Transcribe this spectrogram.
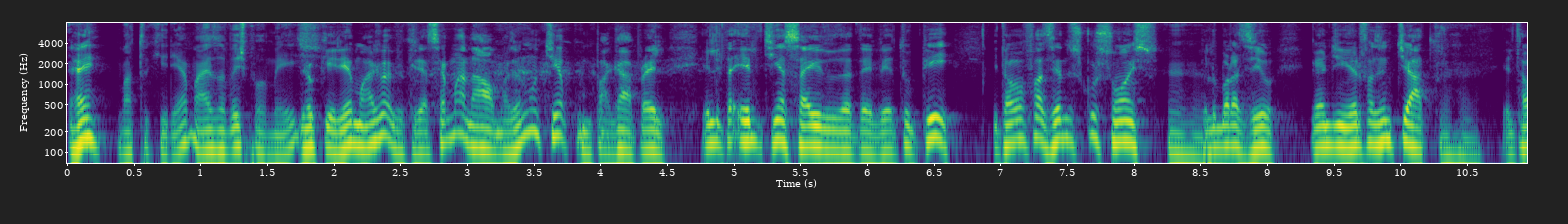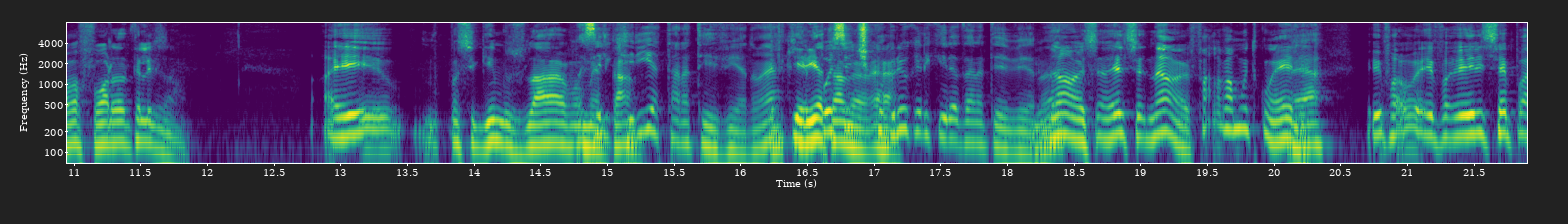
É? Mas tu queria mais uma vez por mês? Eu queria mais, eu queria semanal, mas eu não tinha como pagar para ele. ele. Ele tinha saído da TV Tupi e estava fazendo excursões uhum. pelo Brasil, ganhando dinheiro fazendo teatro. Uhum. Ele estava fora da televisão. Aí conseguimos lá aumentar. Mas ele queria estar na TV, não é? Ele queria Depois estar você descobriu é. que ele queria estar na TV, não é? Não, ele, não, eu falava muito com ele. É. Ele, falou, ele, ele sempre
